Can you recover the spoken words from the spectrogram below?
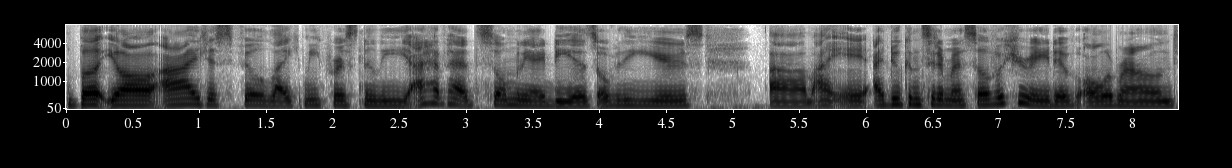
but y'all, I just feel like me personally, I have had so many ideas over the years. Um, I I do consider myself a creative all around.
